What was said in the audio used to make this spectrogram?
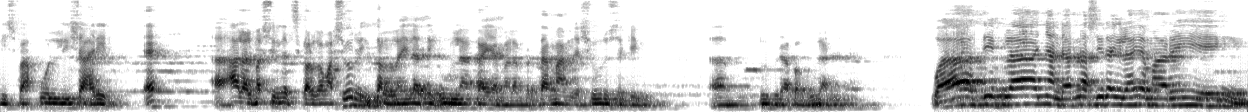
Nisfakul li Eh alal masyuri Ngerti kalau masyuri Kalailatul ula kaya malam pertama Minas syuhuri saking uh, beberapa bulan. Watiflah nyandar nasira ilaya maring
